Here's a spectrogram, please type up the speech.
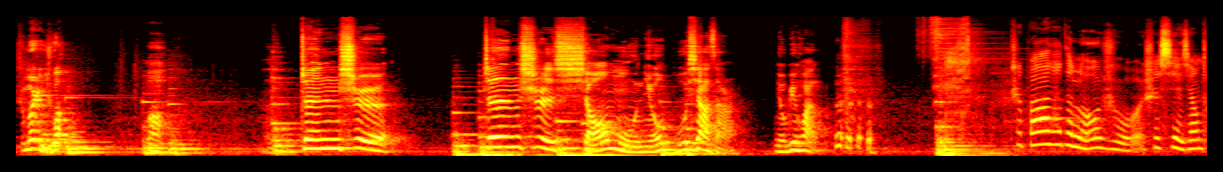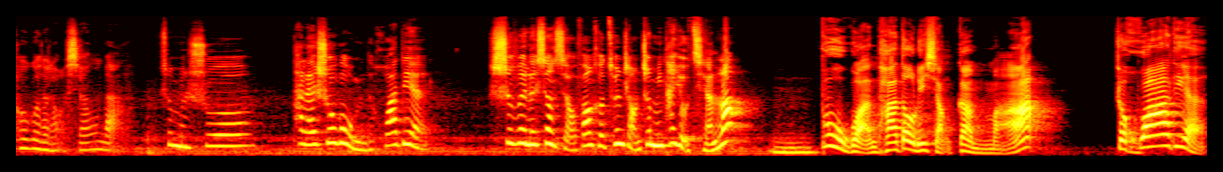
什么人？你说。啊，真是，真是小母牛不下崽儿，牛逼坏了。这扒他的楼主是谢江偷过的老乡吧？这么说，他来收购我们的花店，是为了向小芳和村长证明他有钱了？嗯，不管他到底想干嘛，这花店。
